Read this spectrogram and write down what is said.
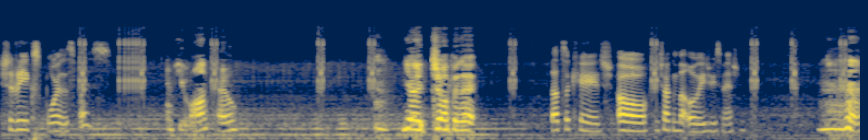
Should we explore this place? If you want to. Yeah, jump in it. That's a cage. Oh, you're talking about Luigi's Mansion.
